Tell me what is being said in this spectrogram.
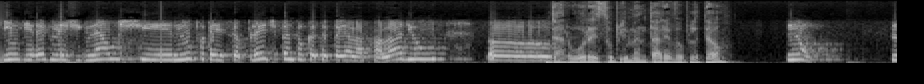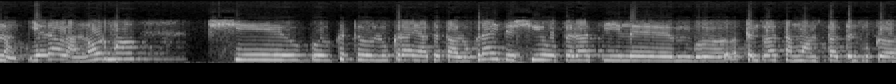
indirect ne jigneau și nu puteai să pleci pentru că te tăia la salariu. Uh, Dar ore suplimentare vă plăteau? Nu. Nu. Era la normă. Uh, și cât lucrai, atâta lucrai, deși operațiile, pentru asta nu am stat, pentru că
